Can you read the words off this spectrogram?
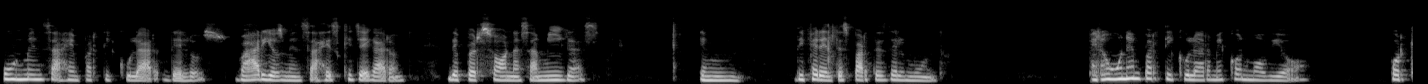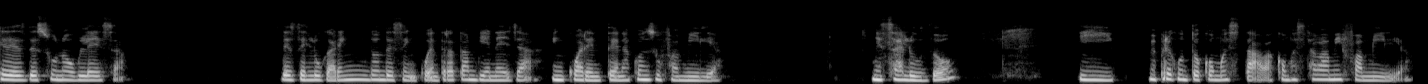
un mensaje en particular de los varios mensajes que llegaron de personas, amigas en diferentes partes del mundo. Pero una en particular me conmovió porque desde su nobleza desde el lugar en donde se encuentra también ella en cuarentena con su familia. Me saludó y me preguntó cómo estaba, cómo estaba mi familia.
